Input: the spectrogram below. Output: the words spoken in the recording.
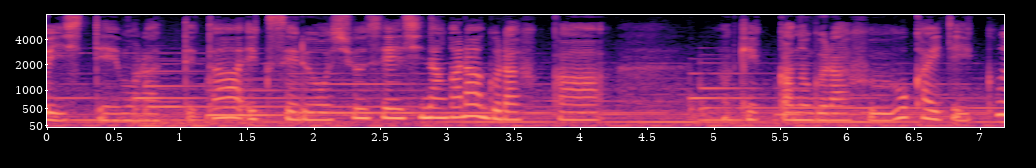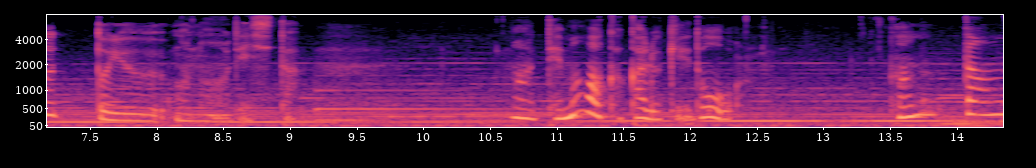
意してもらってた Excel を修正しながらグラフ化結果のグラフを書いていくというものでした。まあ手間はかかるけど簡単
